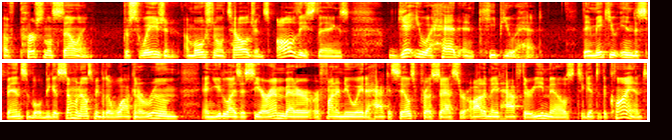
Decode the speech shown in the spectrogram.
of personal selling, persuasion, emotional intelligence, all of these things get you ahead and keep you ahead. They make you indispensable because someone else may be able to walk in a room and utilize a CRM better or find a new way to hack a sales process or automate half their emails to get to the client.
